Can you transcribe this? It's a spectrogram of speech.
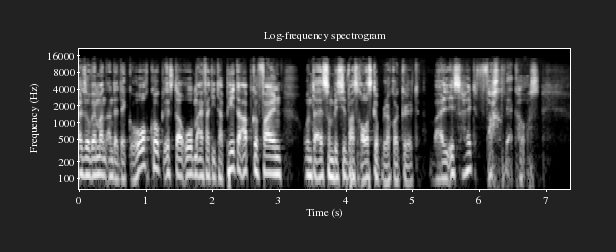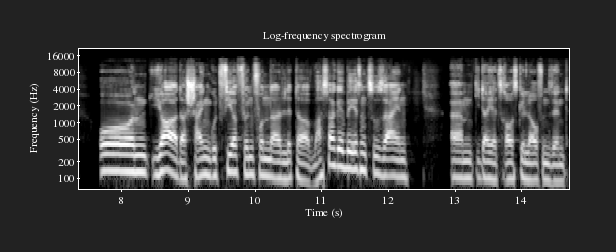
also wenn man an der Decke hochguckt, ist da oben einfach die Tapete abgefallen und da ist so ein bisschen was rausgeblöckelt, weil ist halt Fachwerkhaus. Und ja, da scheinen gut 400, 500 Liter Wasser gewesen zu sein, ähm, die da jetzt rausgelaufen sind.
